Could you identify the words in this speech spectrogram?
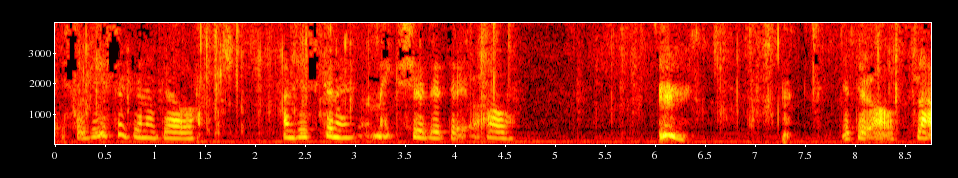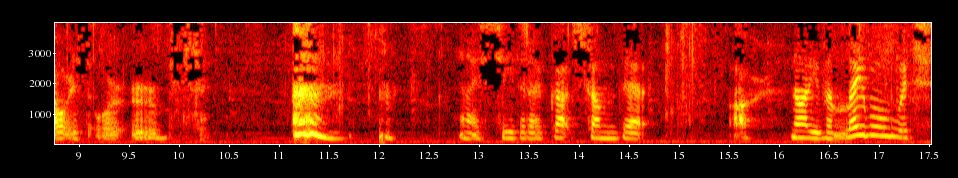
Okay, so these are going to go, I'm just going to make sure that they're all, that they're all flowers or herbs. and I see that I've got some that not even labeled, which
